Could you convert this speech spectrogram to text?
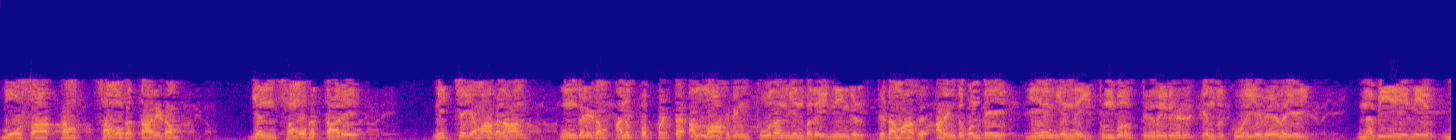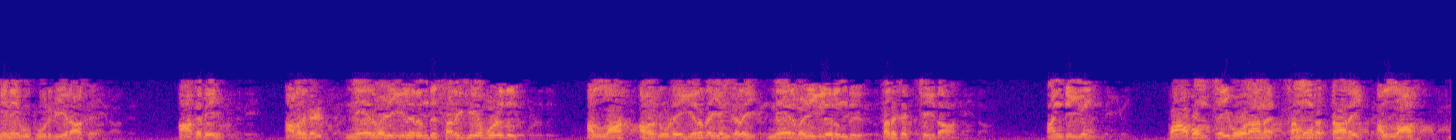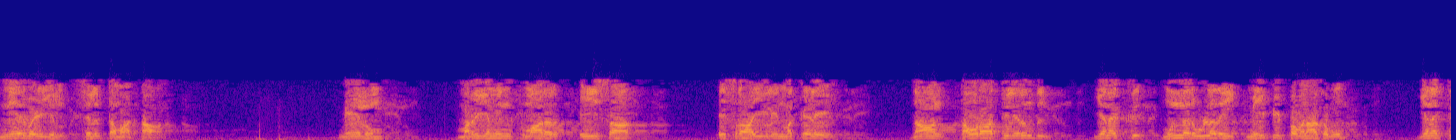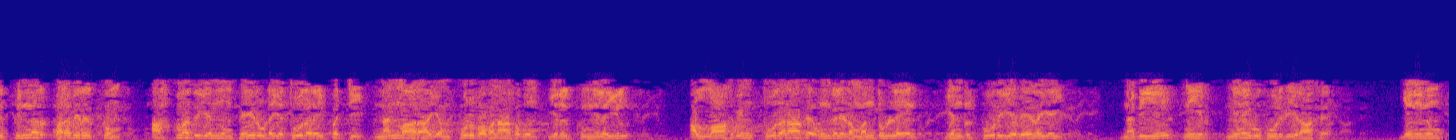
மூசா தம் சமூகத்தாரிடம் என் சமூகத்தாரே நிச்சயமாக நான் உங்களிடம் அனுப்பப்பட்ட அல்லாஹுவின் தூதன் என்பதை நீங்கள் திடமாக அறிந்து கொண்டே ஏன் என்னை துன்புறுத்துகிறீர்கள்? என்று கூறிய வேளையை நபியே நீர் நினைவு கூறுவீராக. ஆகவே அவர்கள் நேர் வழியிலிருந்து சருகிய பொழுது அல்லாஹ் அவர்களுடைய இருதயங்களை நேர் வழியிலிருந்து சருகச் செய்தான். அன்றியும் பாவம் செய்வோரான சமூகத்தாரை அல்லாஹ் நேர்வழியில் செலுத்த மாட்டான். மேலும் மரியமின் குமாரர் ஈசா இஸ்ராயலின் மக்களே நான் தௌராத்திலிருந்து எனக்கு முன்னர் உள்ளதை மெய்ப்பிப்பவனாகவும் எனக்கு பின்னர் வரவிருக்கும் அஹ்மது என்னும் பெயருடைய தூதரை பற்றி நன்மாராயம் கூறுபவனாகவும் இருக்கும் நிலையில் அல்லாஹுவின் தூதனாக உங்களிடம் வந்துள்ளேன் என்று கூறிய வேளையை நபியே நீர் நினைவு கூறுவீராக. எனினும்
